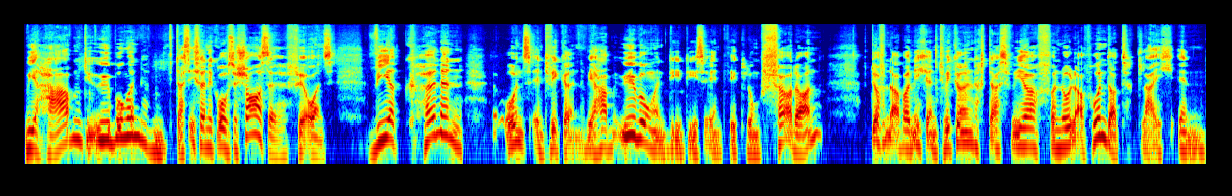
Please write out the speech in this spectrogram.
Wir haben die Übungen. Das ist eine große Chance für uns. Wir können uns entwickeln. Wir haben Übungen, die diese Entwicklung fördern dürfen aber nicht entwickeln, dass wir von 0 auf 100 gleich in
